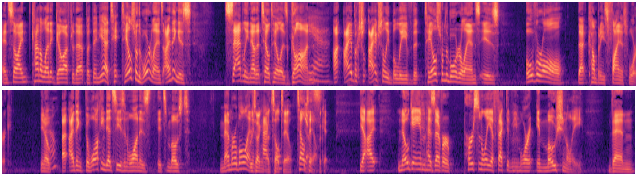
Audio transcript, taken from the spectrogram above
and so I kind of let it go after that. But then yeah, Ta Tales from the Borderlands I think is sadly now that Telltale is gone. Yeah. I I, I actually believe that Tales from the Borderlands is overall that company's finest work. You know, Wow. I, I think The Walking Dead season one is its most memorable and We're talking about. Telltale. Telltale. Yes. Okay. Yeah, I no game has ever personally affected me more emotionally than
